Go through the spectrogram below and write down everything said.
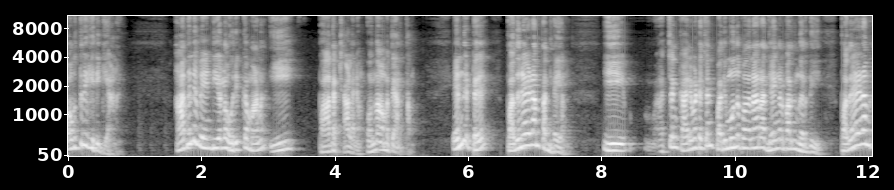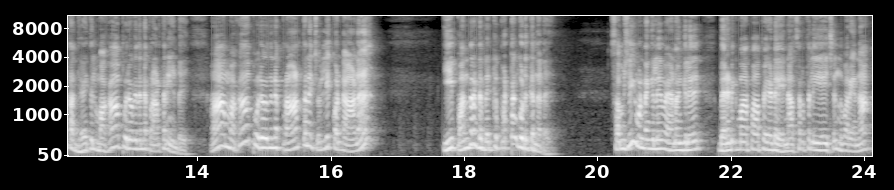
പൗത്രീകരിക്കുകയാണ്. അതിനു വേണ്ടിയുള്ള ഒരുക്കമാണ് ഈ പാദക്ഷാളനം ഒന്നാമത്തെ അർത്ഥം. എന്നിട്ട് പതിനേഴാം അധ്യായം ഈ അച്ഛൻ കാര്യമറ്റച്ഛൻ പതിമൂന്ന് പതിനാറ് അധ്യായങ്ങൾ പറഞ്ഞ് നിർത്തി. പതിനേഴാമത്തെ അധ്യായത്തിൽ മഹാപുരോഹിതന്റെ പ്രാർത്ഥനയുണ്ട്. ആ മഹാപുരോഹിതന്റെ പ്രാർത്ഥന ചൊല്ലിക്കൊണ്ടാണ് ഈ പന്ത്രണ്ട് പേർക്ക് പട്ടം കൊടുക്കുന്നത്. സംശയമുണ്ടെങ്കിൽ വേണമെങ്കിൽ ബെനഡിക് മാർപ്പാപ്പയുടെ നസ്രത്തിൽ യേശു എന്ന് പറയുന്ന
